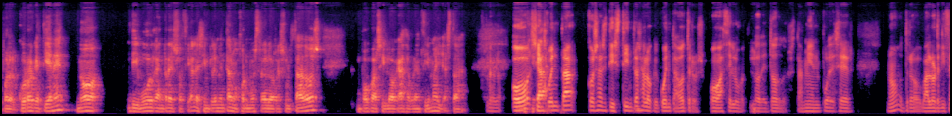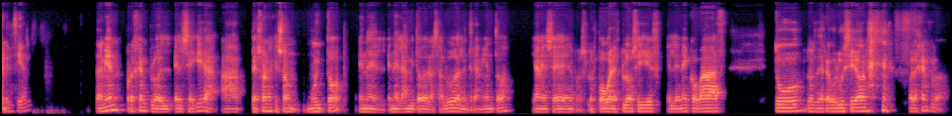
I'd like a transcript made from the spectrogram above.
por el curro que tiene no divulga en redes sociales, simplemente a lo mejor muestra los resultados un poco así lo que hace por encima y ya está. O si cuenta cosas distintas a lo que cuenta otros, o hace lo, de todos, también puede ser ¿no? otro valor diferencial. También, por ejemplo, el, seguir a, personas que son muy top en el, en el ámbito de la salud, del entrenamiento, llámese pues, los Power Explosive, el Eneco Bath, tú, los de Revolution, por ejemplo,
